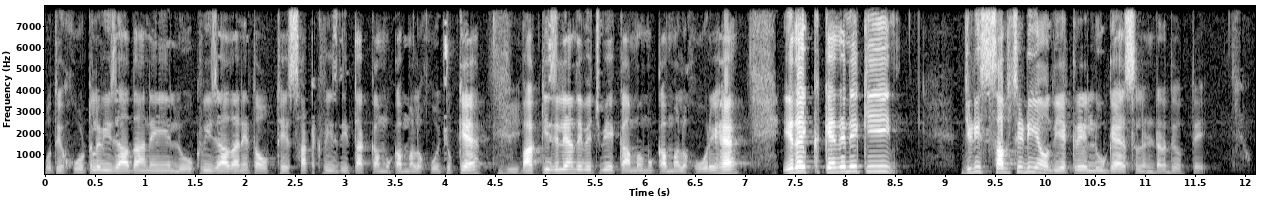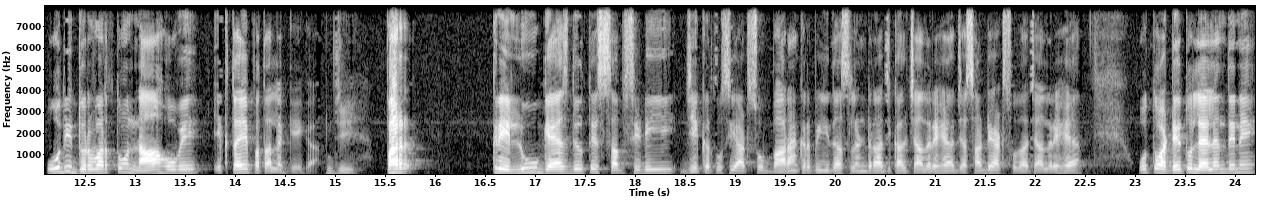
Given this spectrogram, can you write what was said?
ਉੱਥੇ ਹੋਟਲ ਵੀ ਜ਼ਿਆਦਾ ਨੇ ਲੋਕ ਵੀ ਜ਼ਿਆਦਾ ਨੇ ਤਾਂ ਉੱਥੇ 60% ਤੱਕ ਕੰਮ ਮੁਕੰਮਲ ਹੋ ਚੁੱਕਿਆ ਹੈ। ਬਾਕੀ ਜ਼ਿਲ੍ਹਿਆਂ ਦੇ ਵਿੱਚ ਵੀ ਇਹ ਕੰਮ ਮੁਕੰਮਲ ਹੋ ਰਿਹਾ ਹੈ। ਇਹਦਾ ਇੱਕ ਕਹਿੰਦੇ ਨੇ ਕਿ ਜਿਹੜੀ ਸਬਸਿਡੀ ਆਉਂਦੀ ਹੈ ਘਰੇਲੂ ਗੈਸ ਸਿਲੰਡਰ ਦੇ ਉੱਤੇ ਉਹਦੀ ਦੁਰਵਰਤੋਂ ਨਾ ਹੋਵੇ ਇੱਕ ਤਾਂ ਇਹ ਪਤਾ ਲੱਗੇਗਾ। ਜੀ। ਪਰ ਘਰੇਲੂ ਗੈਸ ਦੇ ਉੱਤੇ ਸਬਸਿਡੀ ਜੇਕਰ ਤੁਸੀਂ 812 ਕੁ ਰੁਪਏ ਦਾ ਸਿਲੰਡਰ ਅੱਜ ਕੱਲ ਚੱਲ ਰਿਹਾ ਜਾਂ 850 ਦਾ ਚੱਲ ਰਿਹਾ ਉਹ ਤੁਹਾਡੇ ਤੋਂ ਲੈ ਲੈਂਦੇ ਨੇ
